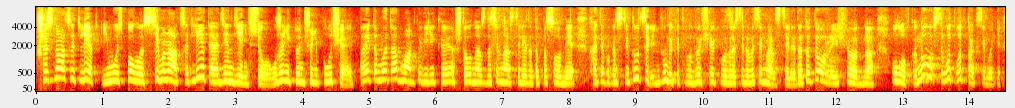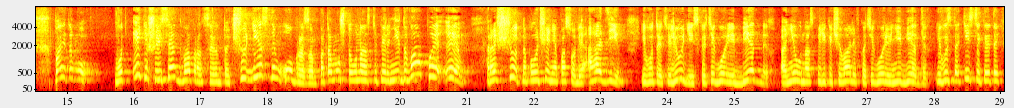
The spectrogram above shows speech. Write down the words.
16 лет, ему исполнилось 17 лет и один день, все, уже никто ничего не получает. Поэтому это обманка великая, что у нас до 17 лет это пособие. Хотя по Конституции ребенок это молодой человек в возрасте до 18 лет. Это тоже еще одна уловка. Ну, вот, вот так сегодня. Поэтому вот эти 62% чудесным образом, потому что у нас теперь не 2 ПМ расчет на получение пособия, а один. И вот эти люди из категории бедных, они у нас перекочевали в категорию небедных. И вы статистикой этой,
